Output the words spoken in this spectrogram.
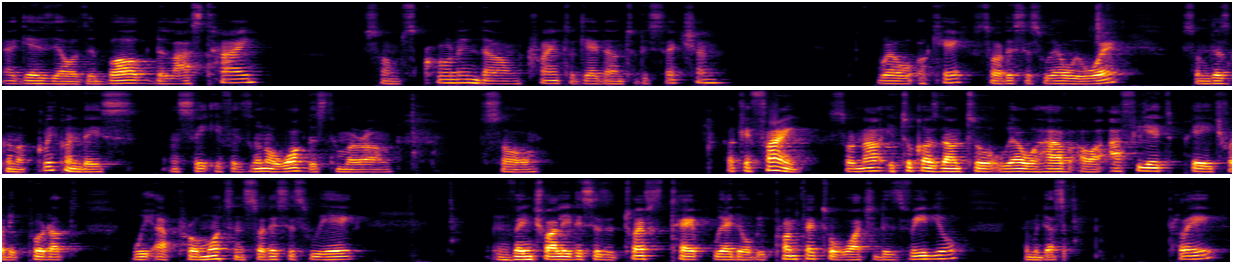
I guess there was a bug the last time. So I'm scrolling down, trying to get down to the section. Well, okay, so this is where we were. So I'm just going to click on this and see if it's going to work this time around. So Okay, fine. So now it took us down to where we have our affiliate page for the product we are promoting. So this is where eventually this is the 12th step where they'll be prompted to watch this video. Let me just play.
